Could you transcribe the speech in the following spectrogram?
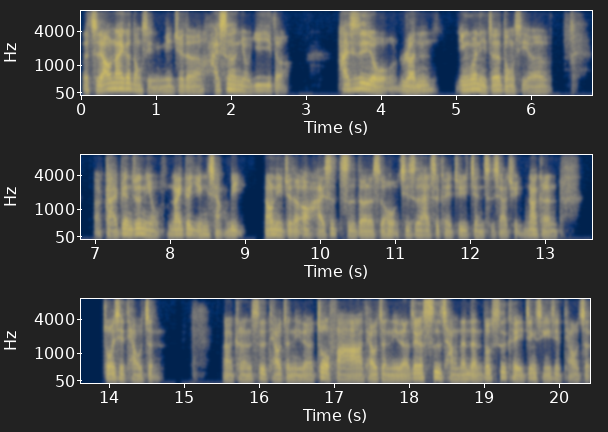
呃，只要那个东西你觉得还是很有意义的，还是有人因为你这个东西而呃改变，就是你有那个影响力。然后你觉得哦还是值得的时候，其实还是可以继续坚持下去。那可能做一些调整，啊，可能是调整你的做法，调整你的这个市场等等，都是可以进行一些调整。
